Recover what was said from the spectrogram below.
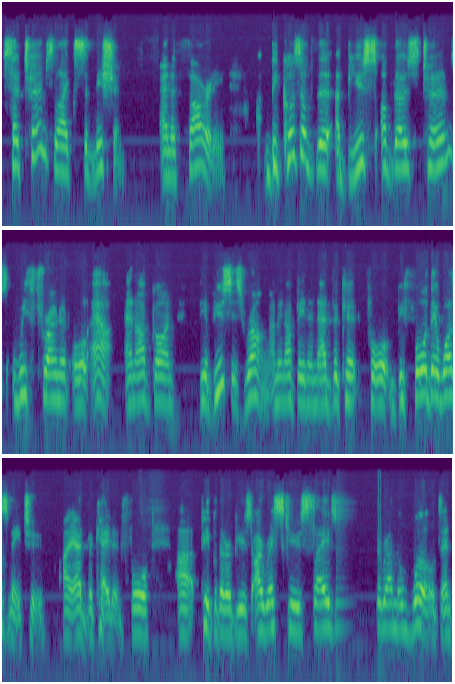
So terms like submission and authority, because of the abuse of those terms, we've thrown it all out. And I've gone, the abuse is wrong. I mean, I've been an advocate for before there was Me Too. I advocated for uh, people that are abused. I rescue slaves around the world and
